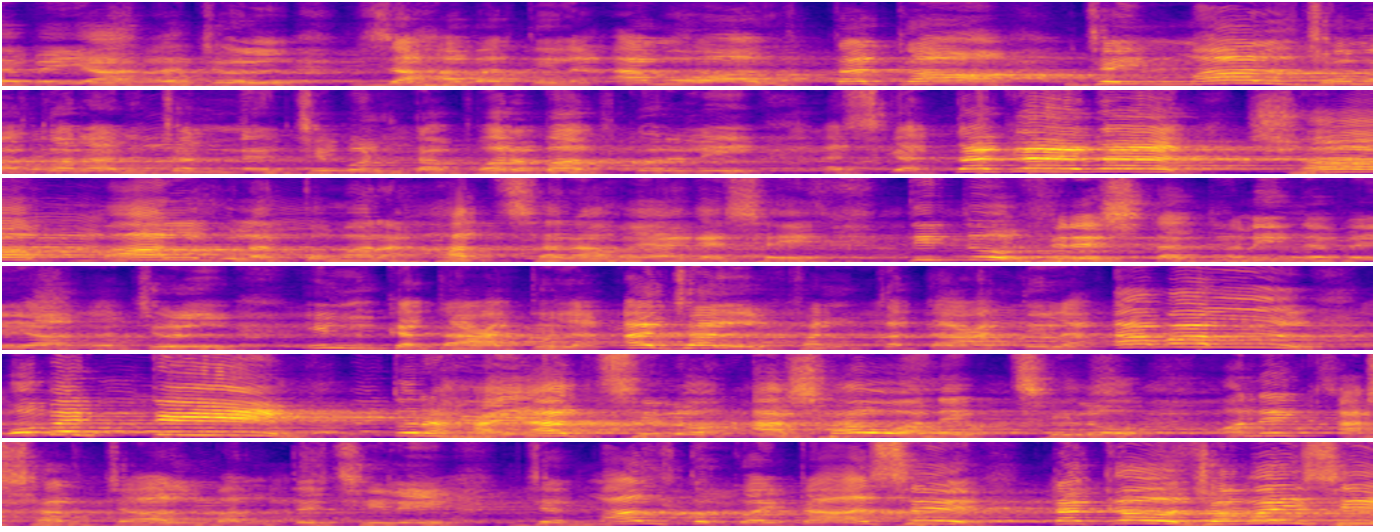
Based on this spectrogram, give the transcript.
দেবে, ইয়া রাজুল, জাহাবাতিল আমওয়াল টাকা যেই মাল জমা করার জন্য জীবনটা বরবাদ করলি, আজকে তাকায় দেখ, সব মালগুলা তোমার হাত ছাড়া হয়ে গেছে। তৃতীয় ফেরেশতা ধ্বনি দেবে, ইয়া রাজুল ইনকাতাতিল আজাল ফানকাতাতিল আমাল। ও ব্যক্তি, তোর হায়াত ছিল, আশাও অনেক ছিল। অনেক আশার জাল বানতেছিলি যে মাল তো কয়টা আছে, টাকাও জমাইছি,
